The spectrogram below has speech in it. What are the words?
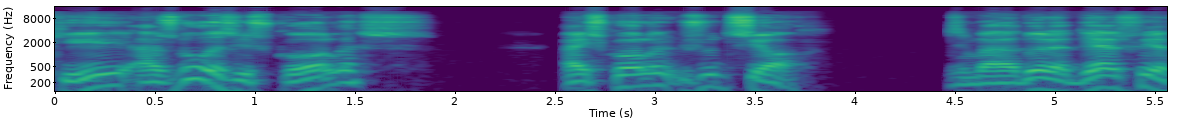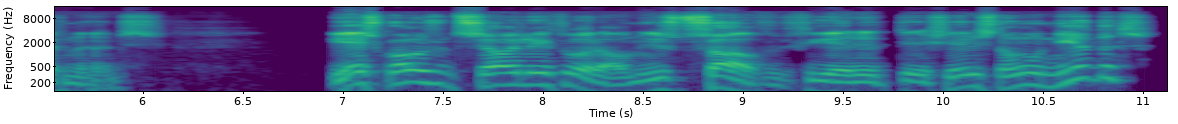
que as duas escolas, a escola judicial, desembargadora Désio Fernandes, e a Escola Judicial Eleitoral, o ministro Salvo de Figueiredo Teixeira, estão unidas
